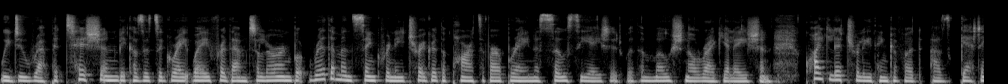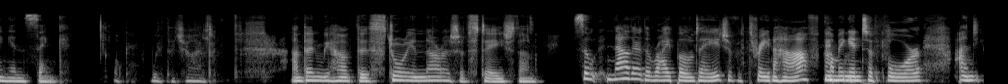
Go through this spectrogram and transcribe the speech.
we do repetition because it's a great way for them to learn, but rhythm and synchrony trigger the parts of our brain associated with emotional regulation. Quite literally, think of it as getting in sync. Okay, with the child. And then we have the story and narrative stage then. So now they're the ripe old age of three and a half, coming into four. And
